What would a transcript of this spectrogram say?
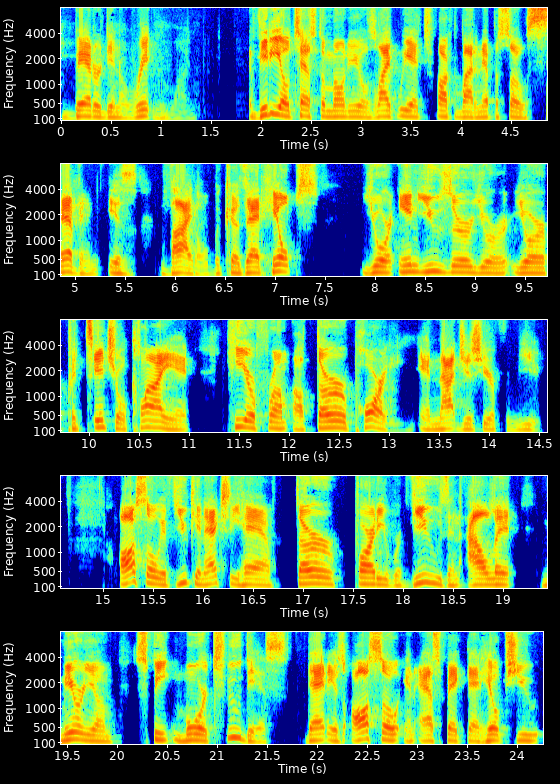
better than a written one. Video testimonials, like we had talked about in episode seven, is vital because that helps your end user, your your potential client hear from a third party and not just hear from you. Also, if you can actually have third party reviews, and I'll let Miriam speak more to this. That is also an aspect that helps you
